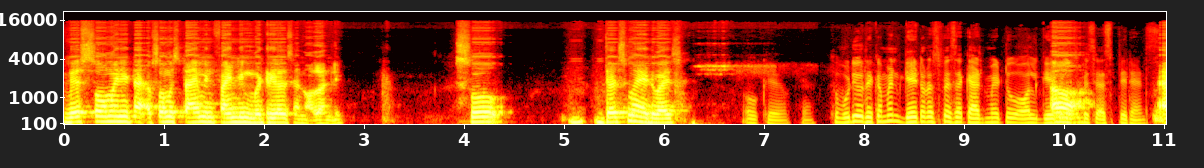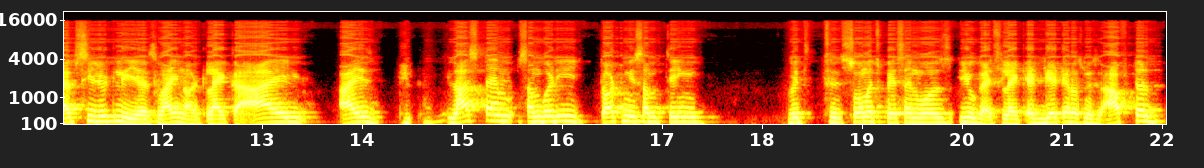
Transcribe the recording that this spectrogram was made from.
waste so many time so much time in finding materials and all only so that's my advice Okay, okay. So would you recommend GATE Aerospace Academy to all GATE uh, Aerospace aspirants? Absolutely, yes. Why not? Like I, I last time somebody taught me something with so much passion was you guys. Like at GATE Aerospace. After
